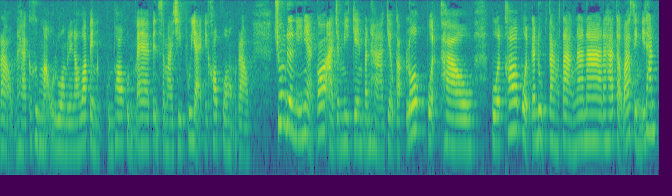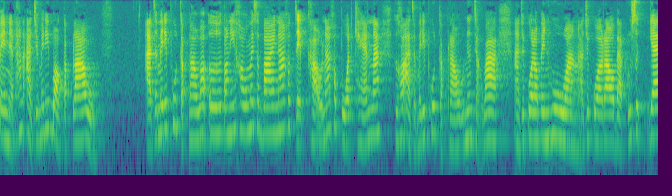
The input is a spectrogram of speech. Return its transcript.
เรานะคะก็คือเหมารวมเลยนะว่าเป็นคุณพ่อคุณแม่เป็นสมาชิกผู้ใหญ่ในครอบครัวของเรา ช่วงเดือนนี้เนี่ยก็อาจจะมีเกณฑ์ปัญหาเกี่ยวกับโรคปวดเขา่าปวดข้อปวดกระดูกต่างๆ นานานะคะ แต่ว่าสิ่งที่ท่านเป็นเนี่ยท่านอาจจะไม่ได้บอกกับเรา อาจจะไม่ได้พูดกับเราว่า เออ ตอนนี้เขาไม่สบายนะเขาเจ็บเขานะเขาปวดแขนนะ คือเขาอาจจะไม่ได้พูดกับเรา เนื่องจากว่าอาจจะกลัวเราเป็นห่วง อาจจะกลัวเราแบบรู้สึกแย่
